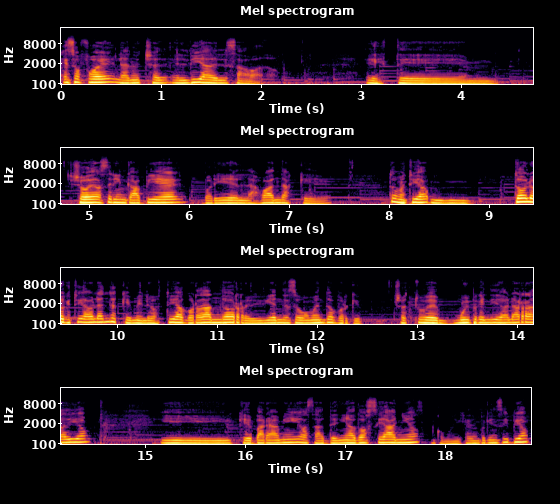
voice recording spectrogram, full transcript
eso fue la noche, el día del sábado. Este, yo voy a hacer hincapié por ahí en las bandas que todo, me estoy, todo lo que estoy hablando es que me lo estoy acordando, reviviendo ese momento porque yo estuve muy prendido a la radio y que para mí, o sea, tenía 12 años, como dije en principio,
